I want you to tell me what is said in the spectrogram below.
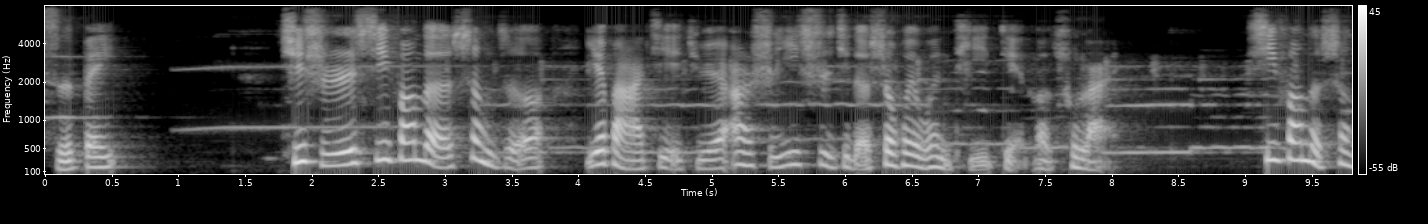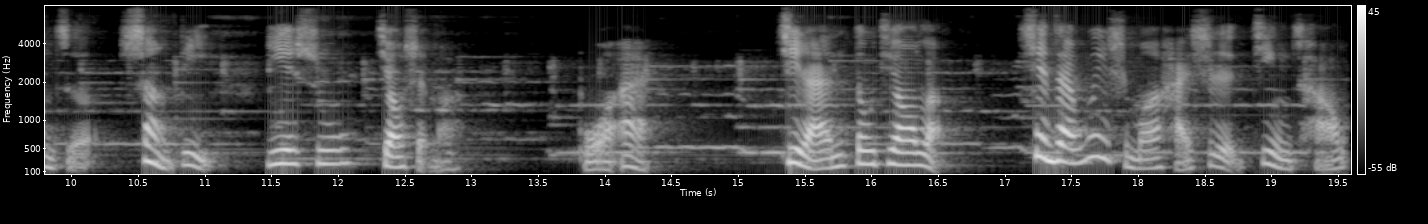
慈悲。其实，西方的圣哲也把解决二十一世纪的社会问题点了出来。西方的圣哲，上帝、耶稣教什么？博爱，既然都教了，现在为什么还是尽尝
